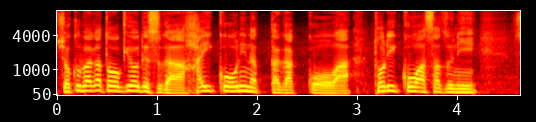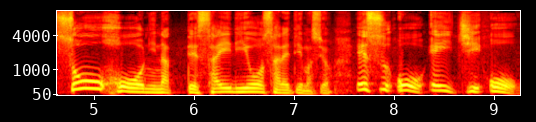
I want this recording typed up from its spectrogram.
職場が東京ですが廃校になった学校は取り壊さずに双方になって再利用されていますよ。SOHO っ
